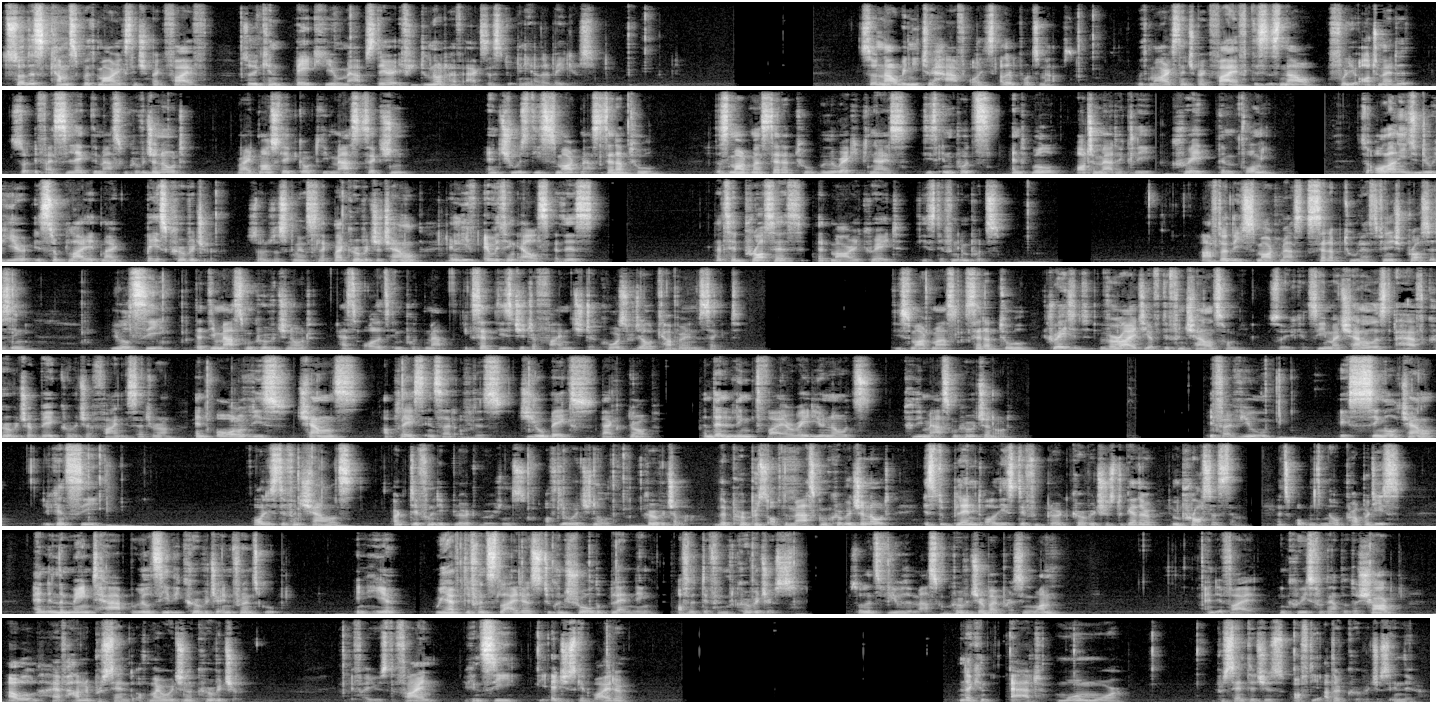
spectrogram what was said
So this comes with Mari Extension Pack 5, so you can bake your maps there if you do not have access to any other bakers. So now we need to have all these other ports maps. With Mari Extension Pack 5, this is now fully automated. So if I select the mask and curvature node, right mouse click, go to the mask section and choose the Smart Mask Setup tool, the Smart Mask Setup tool will recognize these inputs and will automatically create them for me. So all I need to do here is supply it my base curvature. So I'm just going to select my curvature channel and leave everything else as is. Let's hit process let Mari create these different inputs. After the Smart Mask Setup tool has finished processing, you will see that the mask and curvature node has all its input mapped except these jitter fine and jitter coarse which I'll cover in a second. The Smart Mask setup tool created a variety of different channels for me. So you can see my channel list, I have curvature big, curvature fine, etc. And all of these channels are placed inside of this GeoBakes backdrop and then linked via radio nodes to the mask and curvature node. If I view a single channel, you can see all these different channels are differently blurred versions of the original curvature map. The purpose of the mask and curvature node is to blend all these different blurred curvatures together and process them. Let's open the node properties. And in the main tab, we'll see the curvature influence group. In here, we have different sliders to control the blending of the different curvatures. So let's view the mask and curvature by pressing 1. And if I increase, for example, the sharp, I will have 100% of my original curvature. If I use the fine, you can see the edges get wider and I can add more and more percentages of the other curvatures in there.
